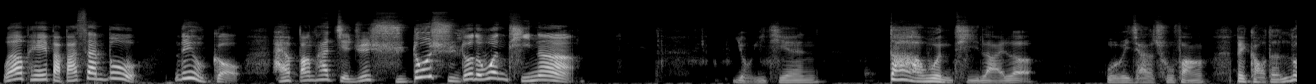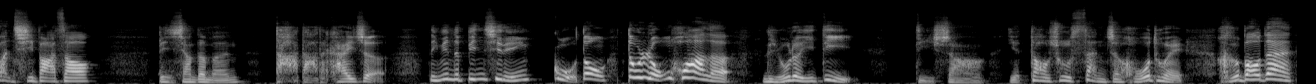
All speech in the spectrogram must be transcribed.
我要陪爸爸散步、遛狗，还要帮他解决许多许多的问题呢。”有一天，大问题来了，维维家的厨房被搞得乱七八糟，冰箱的门大大的开着，里面的冰淇淋。果冻都融化了，流了一地，地上也到处散着火腿、荷包蛋、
